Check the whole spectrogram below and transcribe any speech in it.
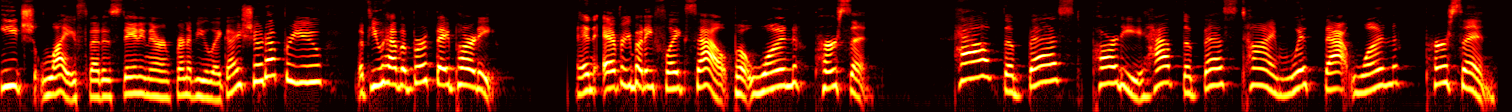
each life that is standing there in front of you, like, I showed up for you. If you have a birthday party and everybody flakes out, but one person, have the best party, have the best time with that one person.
